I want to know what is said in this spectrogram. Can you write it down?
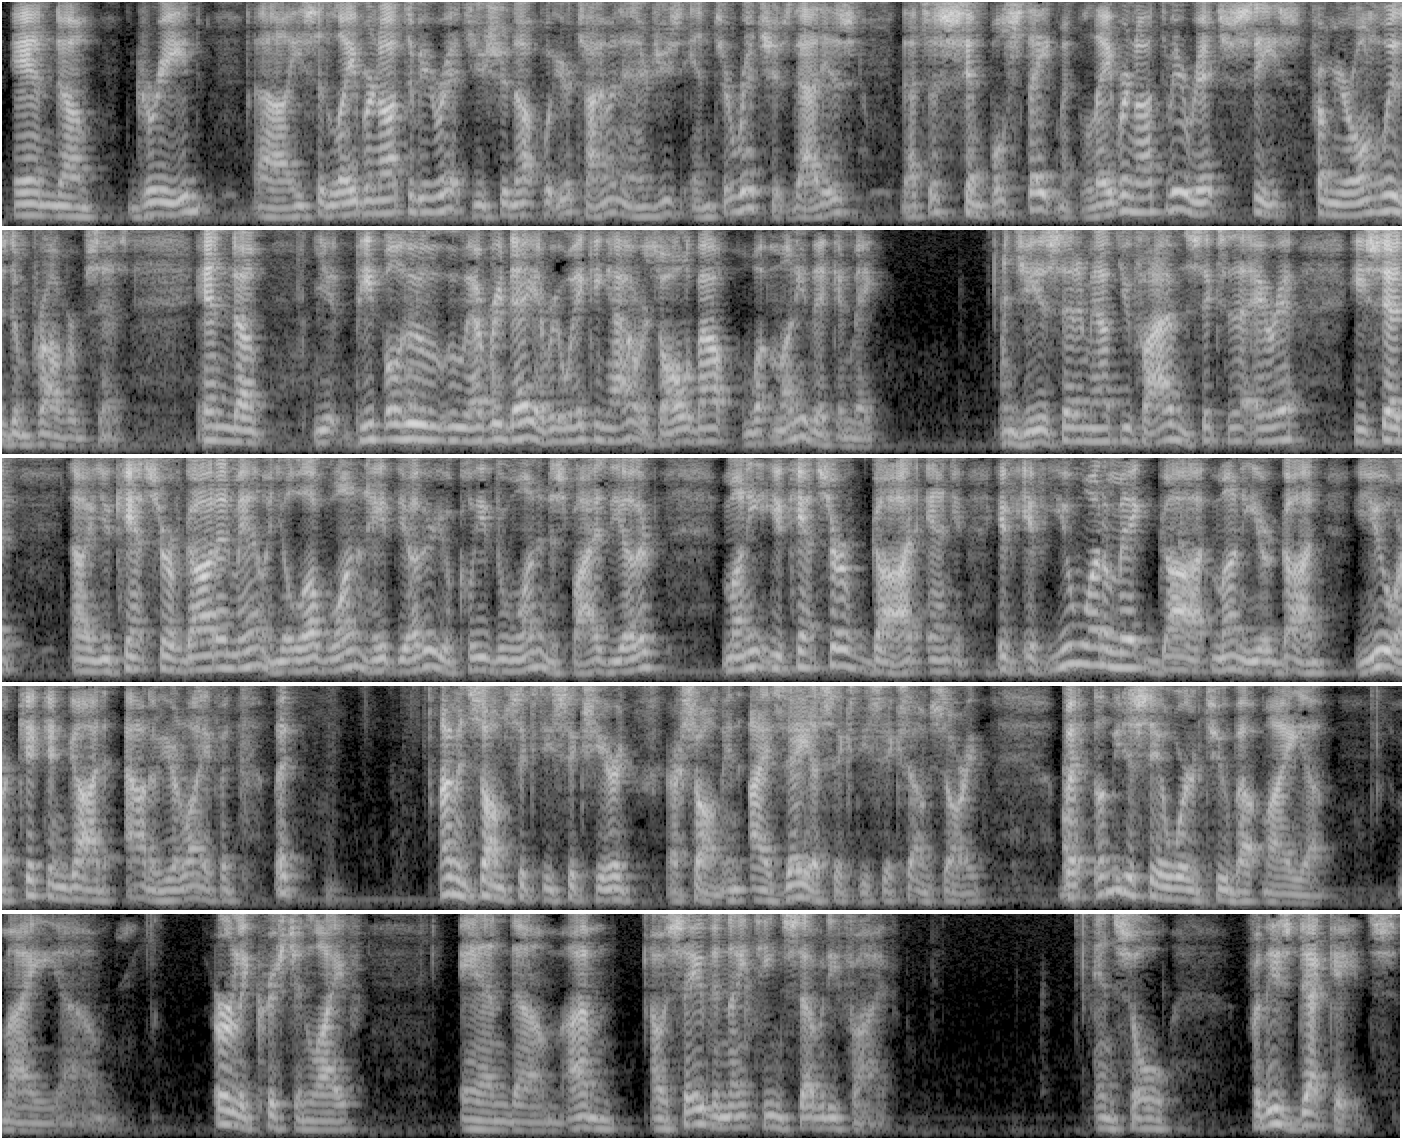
And um, greed, uh, he said, labor not to be rich. You should not put your time and energies into riches. That is, that's a simple statement. Labor not to be rich, cease from your own wisdom, Proverb says. And uh, you, people who, who every day, every waking hour, is all about what money they can make. And Jesus said in Matthew 5 and 6 in that area, he said, uh, you can't serve God and mammon. You'll love one and hate the other. You'll cleave to one and despise the other. Money, you can't serve God. And if, if you want to make God money your God, you are kicking God out of your life. And but I'm in Psalm 66 here, or Psalm in Isaiah 66. I'm sorry, but let me just say a word or two about my uh, my um, early Christian life. And um, I'm I was saved in 1975. And so for these decades,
